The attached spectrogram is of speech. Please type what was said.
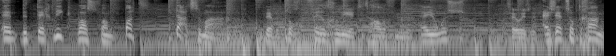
En de techniek was van Pat Taatsema. We hebben toch veel geleerd dit half uur. Hé jongens? Zo is het. En zet ze op de gang.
